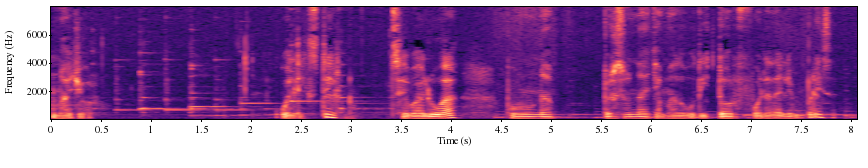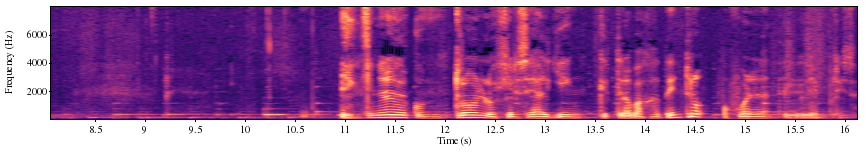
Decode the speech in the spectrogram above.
mayor. O el externo. Se evalúa por una persona llamada auditor fuera de la empresa. En general el control lo ejerce alguien que trabaja dentro o fuera de la empresa.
